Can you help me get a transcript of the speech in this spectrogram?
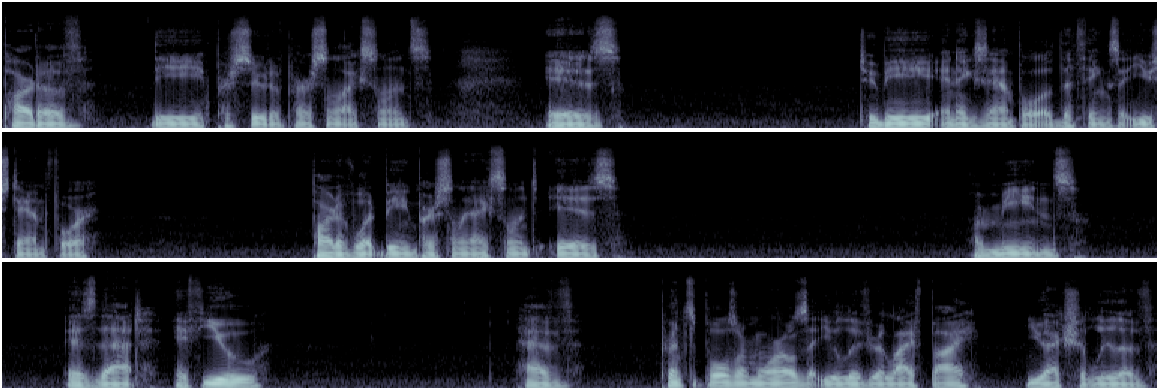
part of the pursuit of personal excellence is to be an example of the things that you stand for. Part of what being personally excellent is or means is that if you have principles or morals that you live your life by, you actually live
